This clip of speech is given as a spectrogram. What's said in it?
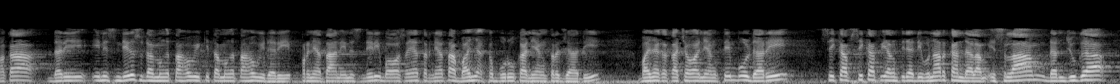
Maka dari ini sendiri sudah mengetahui kita mengetahui dari pernyataan ini sendiri bahwasanya ternyata banyak keburukan yang terjadi, banyak kekacauan yang timbul dari sikap-sikap yang tidak dibenarkan dalam Islam dan juga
